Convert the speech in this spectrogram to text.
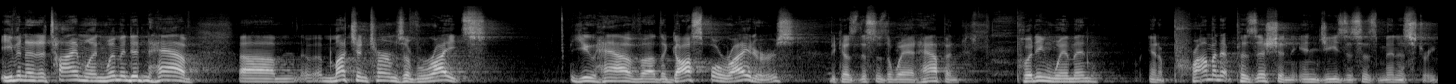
Even at a time when women didn't have um, much in terms of rights, you have uh, the gospel writers, because this is the way it happened, putting women in a prominent position in Jesus' ministry.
